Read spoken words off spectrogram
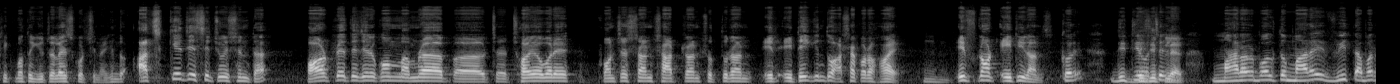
ঠিকমতো ইউটিলাইজ করছি না। কিন্তু আজকে যে সিচুয়েশনটা পাওয়ার প্লেতে যেরকম আমরা ছয় ওভারে পঞ্চাশ রান ষাট রান সত্তর রান এর এটাই কিন্তু আশা করা হয়। ইফ নট এইটি রানস করে। দ্বিতীয় হচ্ছে মারার বল তো মারে উইথ আবার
